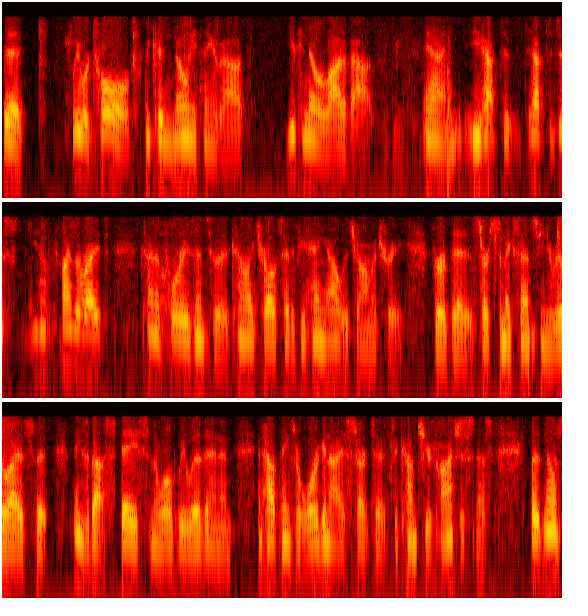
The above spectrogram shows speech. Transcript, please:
that we were told we couldn't know anything about, you can know a lot about, and you have to have to just you know find the right kind of forays into it. Kind of like Charles said, if you hang out with geometry for a bit, it starts to make sense, and you realize that things about space and the world we live in, and and how things are organized, start to to come to your consciousness. But no one's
